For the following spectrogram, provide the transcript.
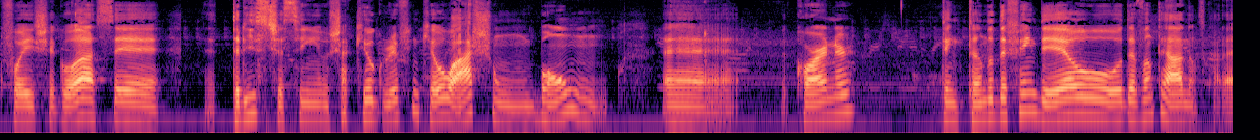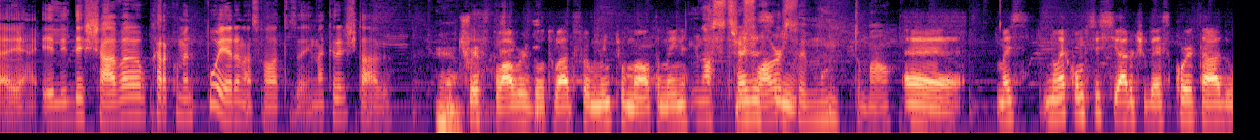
foi chegou a ser é, triste assim o Shaquille Griffin que eu acho um bom é, corner tentando defender o Devante Adams cara É, ele deixava o cara comendo poeira nas rotas é inacreditável É. O Trey Flowers do outro lado foi muito mal também, né? nossa o Trey Mas, Flowers assim, foi muito mal É, mas não é como se Seattle tivesse cortado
